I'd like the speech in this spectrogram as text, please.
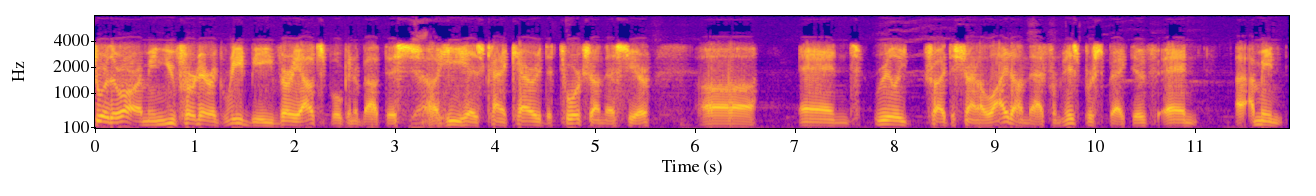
sure there are. I mean, you've heard Eric Reid be very outspoken about this. Yeah. Uh, he has kind of carried the torch on this here, uh, and really tried to shine a light on that from his perspective. And I I mean,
